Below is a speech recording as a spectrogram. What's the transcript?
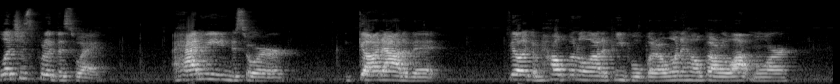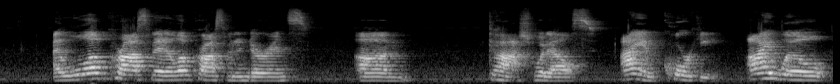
let's just put it this way. I had an eating disorder, got out of it, feel like I'm helping a lot of people, but I want to help out a lot more. I love CrossFit. I love CrossFit endurance. Um, gosh, what else? I am quirky. I will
